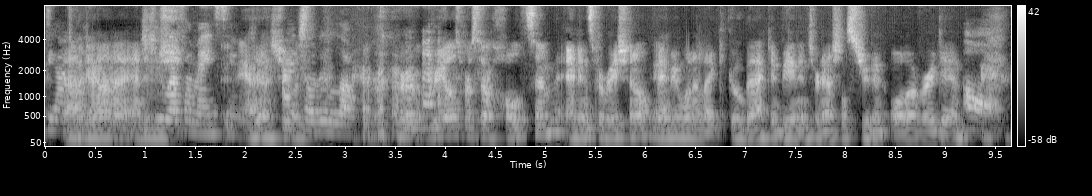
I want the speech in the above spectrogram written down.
Diana. uh, Diana, and she was amazing. Yeah. yeah, she I was. totally love her. Her reels were so wholesome and inspirational. Yeah. Made me want to like go back and be an international student all over again. Oh,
